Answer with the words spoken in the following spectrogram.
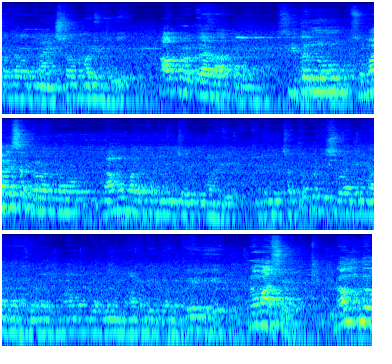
ಪ್ರಕಾರ ಅದನ್ನು ಇನ್ಸ್ಟಾಲ್ ಮಾಡಿದ್ವಿ ಆ ಪ್ರಕಾರ ಇದನ್ನು ಸುಮಾರಿ ಸರ್ಗಳನ್ನು ನಾಮಫಲಕವನ್ನು ಚೇಂಜ್ ಮಾಡಿ, ಅದನ್ನು ಛತ್ರಪತಿ ಶಿವಾಜಿ ಮಹಾರಾಜರ ನಾಮಫಲಕವನ್ನು ಮಾಡಬೇಕು ಅಂತೇಳಿ ನಮ್ಮ ಆಸೆ. ನಮ್ಮದು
